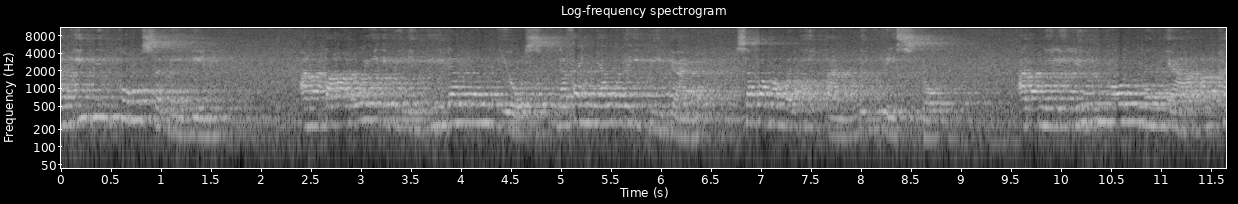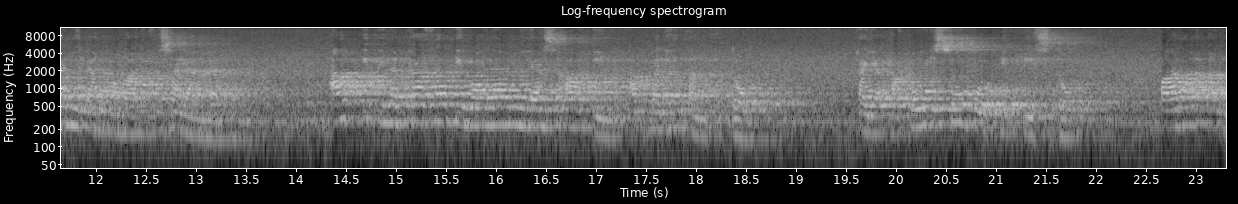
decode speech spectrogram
Ang ibig kong sabihin, ang tao'y Diyos na Kanyang kaibigan sa pamamagitan ni Kristo at nililimunon na niya ang kanilang mga kasalanan. At ipinagkakatiwala niya sa akin ang balitang ito. Kaya ako'y sugo ni Kristo para ang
